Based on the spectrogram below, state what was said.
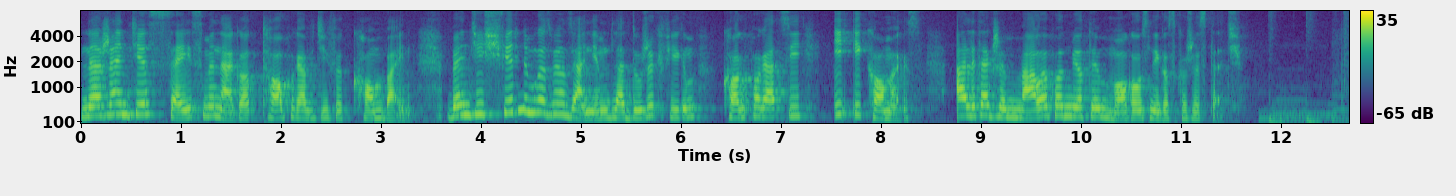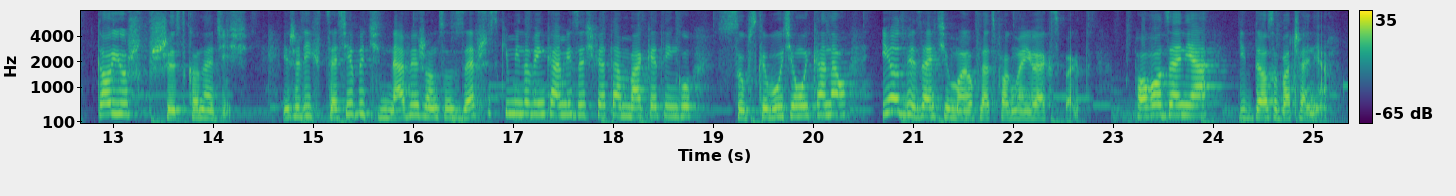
Narzędzie Sales Menago to prawdziwy kombajn. Będzie świetnym rozwiązaniem dla dużych firm, korporacji i e-commerce, ale także małe podmioty mogą z niego skorzystać. To już wszystko na dziś. Jeżeli chcecie być na bieżąco ze wszystkimi nowinkami ze świata marketingu, subskrybujcie mój kanał i odwiedzajcie moją platformę UExpert. Powodzenia i do zobaczenia!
